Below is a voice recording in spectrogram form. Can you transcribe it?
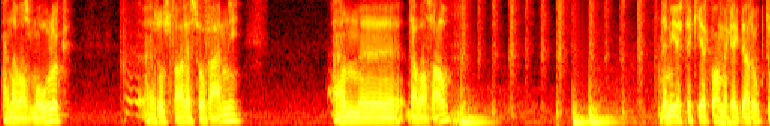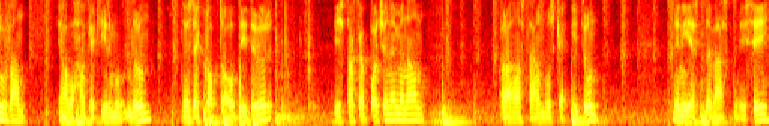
En dat was mogelijk. Uh, Roslaar is zo ver niet. En uh, dat was al. De eerste keer kwam ik daar ook toe van... Ja, wat ga ik hier moeten doen? Dus ik klopte op die deur. Die stak een potje in mijn hand. Vragen stellen moest ik niet doen. De eerste de beste wc.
